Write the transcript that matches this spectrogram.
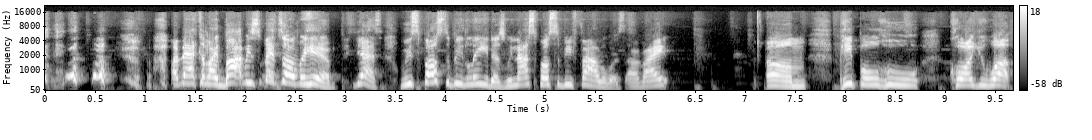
I'm acting like Bobby Spitz over here. Yes, we're supposed to be leaders. We're not supposed to be followers. All right. Um, people who call you up.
